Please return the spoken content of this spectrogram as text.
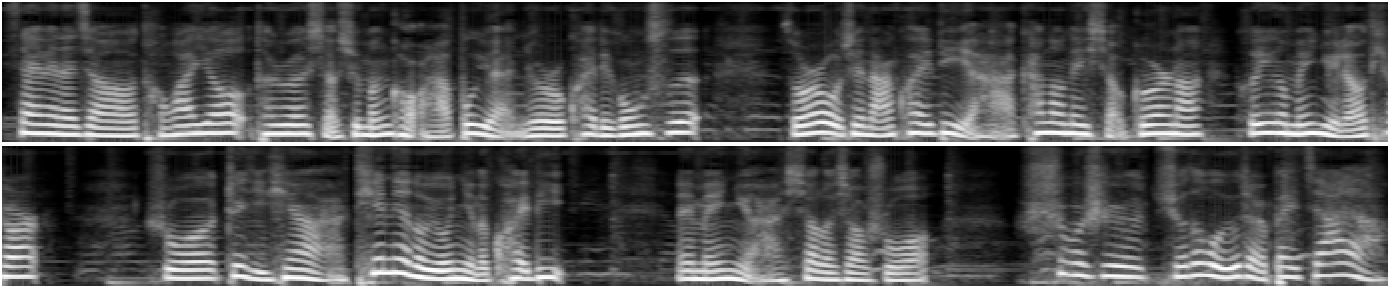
下面呢叫桃花妖，他说小区门口哈不远就是快递公司。昨儿我去拿快递哈，看到那小哥呢和一个美女聊天儿，说这几天啊天天都有你的快递。那美女啊笑了笑说，是不是觉得我有点败家呀？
